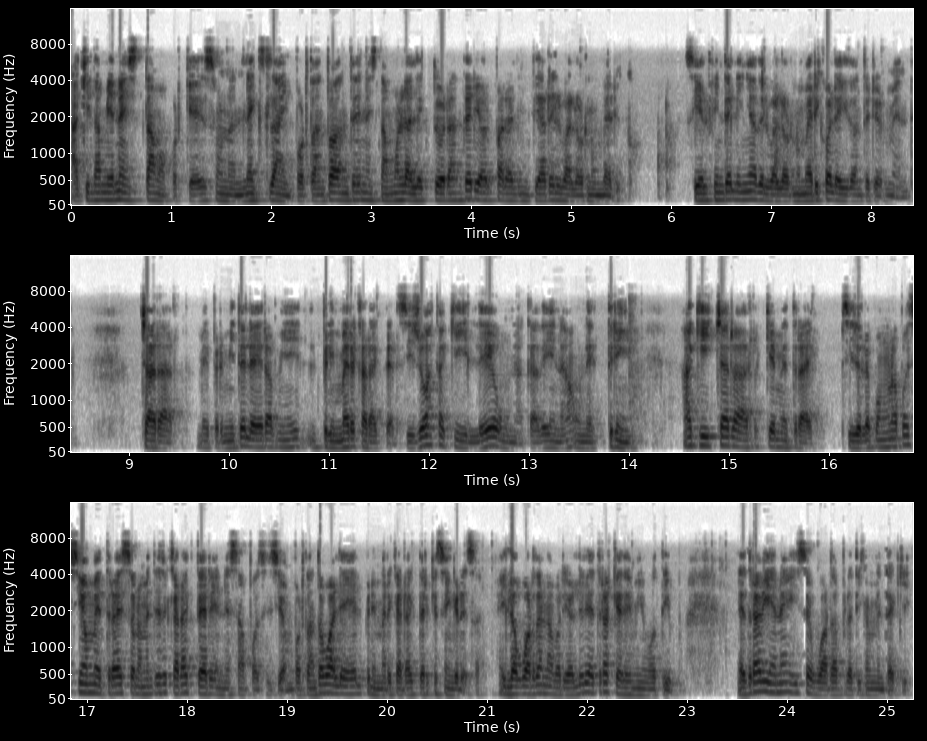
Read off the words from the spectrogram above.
Aquí también necesitamos, porque es una next line, por tanto antes necesitamos la lectura anterior para limpiar el valor numérico. Si el fin de línea del valor numérico leído anteriormente. Charar me permite leer a mí el primer carácter. Si yo hasta aquí leo una cadena, un string, aquí charar, ¿qué me trae? Si yo le pongo una posición, me trae solamente ese carácter en esa posición. Por tanto, va a leer el primer carácter que se ingresa. Y lo guardo en la variable letra, que es de mismo tipo. Letra viene y se guarda prácticamente aquí.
